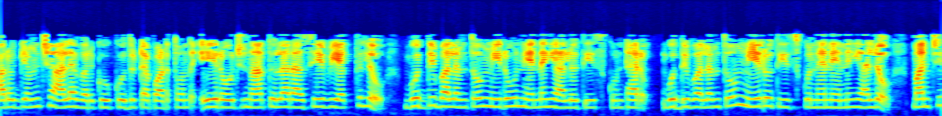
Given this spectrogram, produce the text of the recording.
ఆరోగ్యం చాలా వరకు కుదుట పడుతుంది. ఈ రోజున తులరాశి వ్యక్తులు బుద్ధి బలంతో మీరు నిర్ణయాలు తీసుకుంటారు. బుద్ధి బలంతో మీరు తీసుకునే నిర్ణయాల్లో మంచి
